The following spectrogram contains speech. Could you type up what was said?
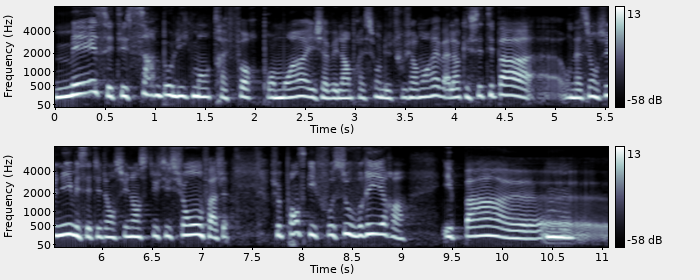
Mais c'était symboliquement très fort pour moi et j'avais l'impression de toucher à mon rêve. Alors que c'était pas aux Nations Unies, mais c'était dans une institution. Enfin, je, pense qu'il faut s'ouvrir et pas euh,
